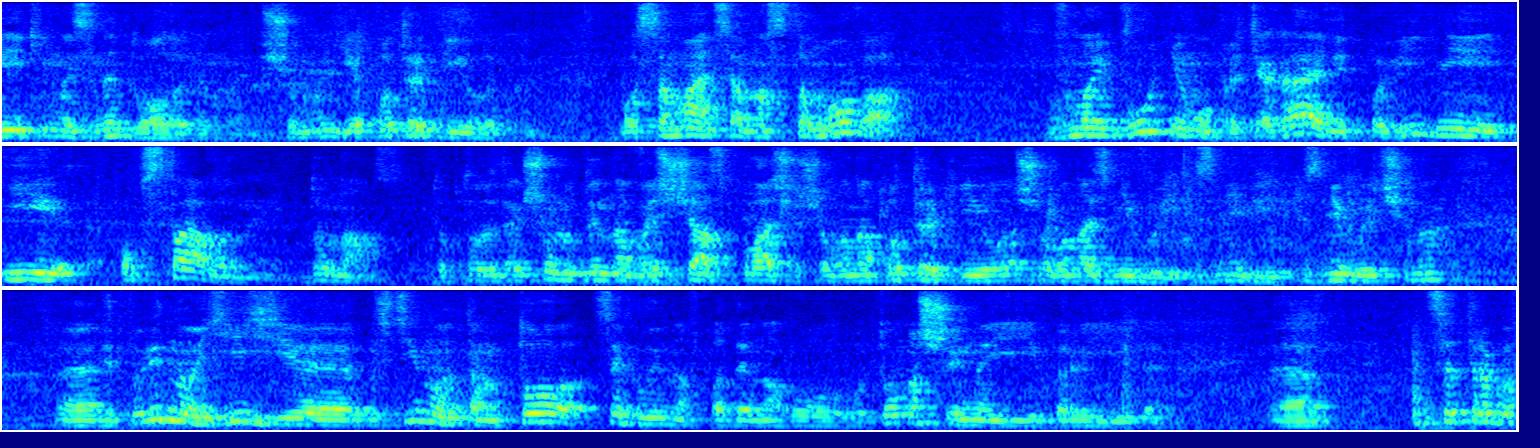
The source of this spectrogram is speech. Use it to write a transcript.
є якимись знедоленими, що ми є потерпілими. Бо сама ця настанова в майбутньому притягає відповідні і обставини до нас. Тобто, якщо людина весь час плаче, що вона потерпіла, що вона зніви- зніві- знівечена, е, відповідно, їй постійно там то цеглина впаде на голову, то машина її переїде. Це треба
